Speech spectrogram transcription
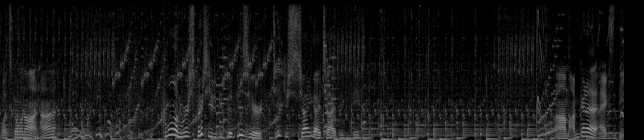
What's going on, huh? Come on, we're expecting you to be a bit busier. Take your Shy Guy type. You can be... Um, I'm gonna exit the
